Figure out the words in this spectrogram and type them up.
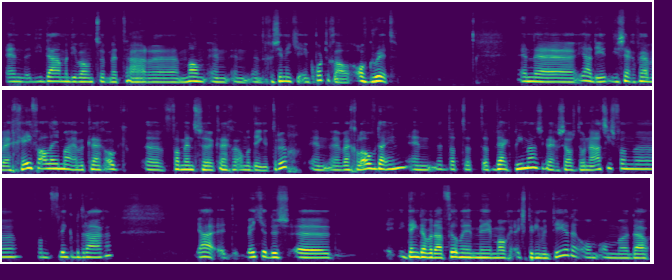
en die dame die woont met haar uh, man en, en, een gezinnetje in Portugal, off-grid. En uh, ja, die, die zeggen van, ja, wij geven alleen maar en we krijgen ook uh, van mensen krijgen we allemaal dingen terug. En wij geloven daarin en dat, dat, dat werkt prima. Ze krijgen zelfs donaties van, van flinke bedragen. Ja, weet je, dus ik denk dat we daar veel meer mee mogen experimenteren om, om daar,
